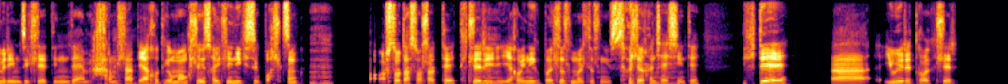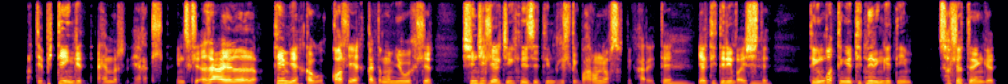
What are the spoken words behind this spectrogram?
амар имзэглээд эндээ амар харамлаад яг хөө тэгээ Монголын соёлын нэг хэсэг болцсон. Орсуудаас болоод те. Тэгэхээр яг энийг болиул молиул солиорхон цайшин те. Тэгтээ а юу яриад байгаа гэхээр тэг бити ингээд амар ягаад л имзэглээ. Тим ярихгаагүй. Гол ярих гэдэг юм юу гэхээр шинэ жил яг жинхнээсээ тэмдэглэдэг барууны усуудыг харъя те. Яг тэдний баяр штэ. Тэгэнгუთ ингээд тэд нэр ингээд ийм солиотой ингээд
